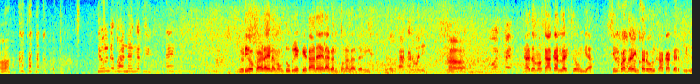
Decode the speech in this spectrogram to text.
हा? देऊन भांडण गती व्हिडिओ काढायला मग डुप्लिकेट आणायला लागेल कोणाला तरी. हा. One by? नाही तर मग काकांनाच ठेवून घ्या. शिल्पाताईंचा रोल काका करतील.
